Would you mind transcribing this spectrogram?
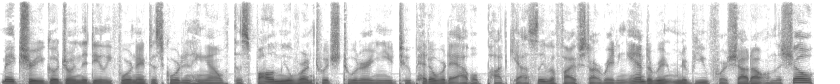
Make sure you go join the daily Fortnite Discord and hang out with us. Follow me over on Twitch, Twitter, and YouTube. Head over to Apple Podcasts, leave a five star rating and a written review for a shout out on the show.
